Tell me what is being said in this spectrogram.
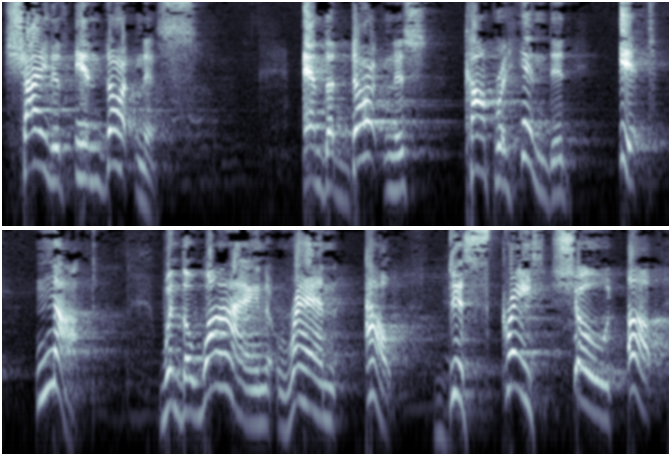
shineth in darkness. And the darkness comprehended it not. When the wine ran out, disgrace showed up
